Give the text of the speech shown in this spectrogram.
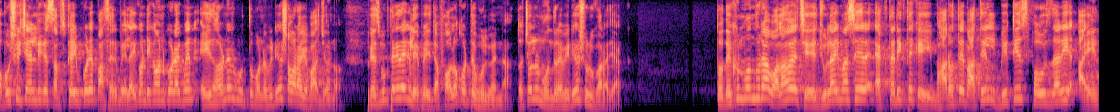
অবশ্যই চ্যানেলটিকে সাবস্ক্রাইব করে পাশের বেল আইকনটি অন করে রাখবেন। এই ধরনের গুরুত্বপূর্ণ ভিডিও সবার আগে পাওয়ার জন্য। ফেসবুক থেকে দেখলে পেজটা ফলো করতে ভুলবেন না। তো চলুন বন্ধুরা ভিডিও শুরু করা যাক। তো দেখুন বন্ধুরা, বলা হয়েছে, জুলাই মাসের এক তারিখ থেকেই ভারতে বাতিল ব্রিটিশ ফৌজদারি আইন।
